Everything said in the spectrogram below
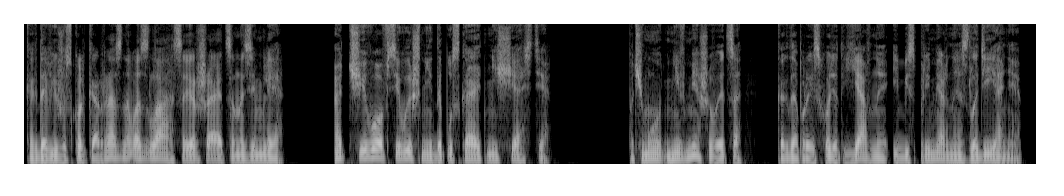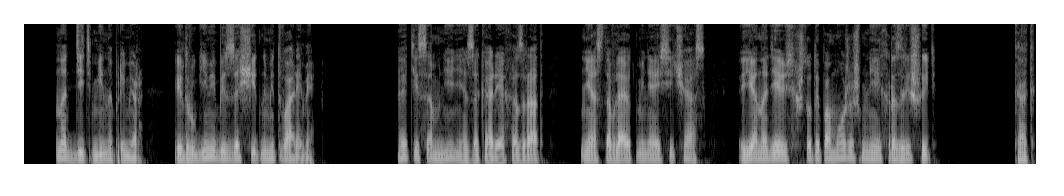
когда вижу, сколько разного зла совершается на земле. Отчего Всевышний допускает несчастье? Почему не вмешивается, когда происходят явные и беспримерные злодеяния? Над детьми, например, и другими беззащитными тварями. Эти сомнения, Закария Хазрат, не оставляют меня и сейчас, я надеюсь, что ты поможешь мне их разрешить. Как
